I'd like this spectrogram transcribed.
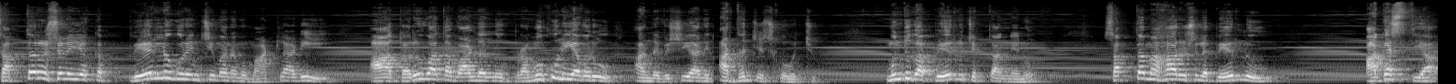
సప్త ఋషుల యొక్క పేర్లు గురించి మనము మాట్లాడి ఆ తరువాత వాళ్ళల్లో ప్రముఖులు ఎవరు అన్న విషయాన్ని అర్థం చేసుకోవచ్చు. ముందుగా పేర్లు చెప్తాను నేను. సప్త మహారుషుల పేర్లు అగస్త్య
